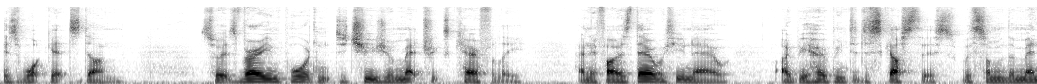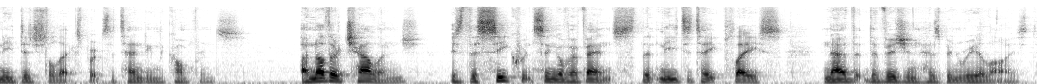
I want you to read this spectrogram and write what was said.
is what gets done. So it's very important to choose your metrics carefully. And if I was there with you now, I'd be hoping to discuss this with some of the many digital experts attending the conference. Another challenge is the sequencing of events that need to take place now that the vision has been realised.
